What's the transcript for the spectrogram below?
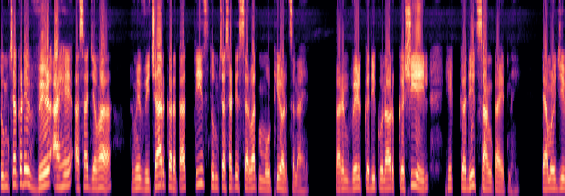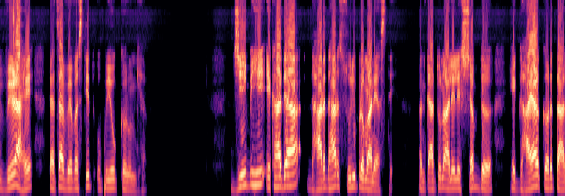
तुमच्याकडे वेळ आहे असा जेव्हा तुम्ही विचार करता तीच तुमच्यासाठी सर्वात मोठी अडचण आहे. कारण वेळ कधी कोणावर कशी येईल हे कधीच सांगता येत नाही. त्यामुळे जी वेळ आहे त्याचा व्यवस्थित उपयोग करून घ्या. जीभ ही एखाद्या धारधार सुरीप्रमाणे असते, पण त्यातून आलेले शब्द हे घायाळ करतात,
